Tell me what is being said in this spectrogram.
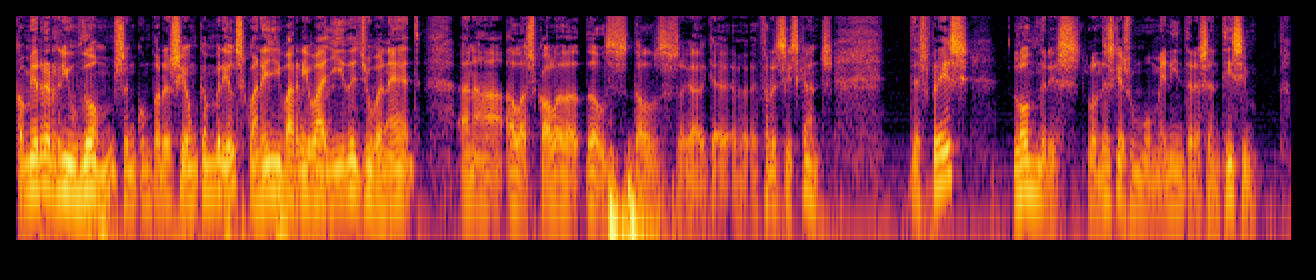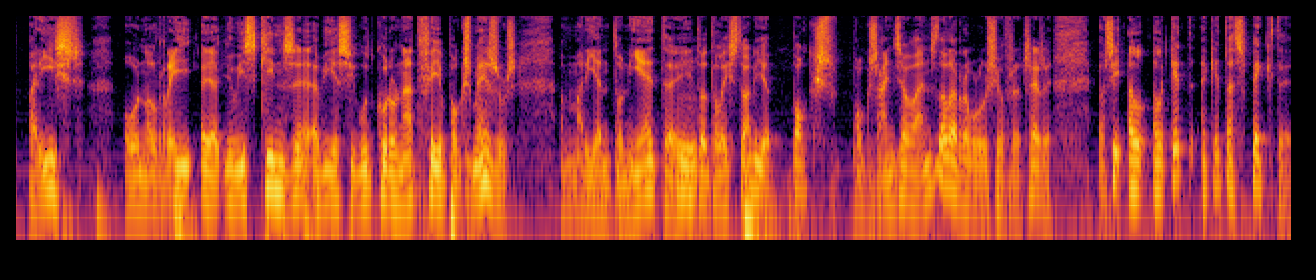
com era Riudoms en comparació amb Cambrils quan ell va arribar allí de jovenet a anar a l'escola de, dels, dels eh, franciscans. Després, Londres, Londres que és un moment interessantíssim, París, on el rei eh, Lluís XV havia sigut coronat feia pocs mesos, amb Maria Antonieta i tota la història, pocs, pocs anys abans de la Revolució Francesa. O sigui, el, el, aquest, aquest aspecte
